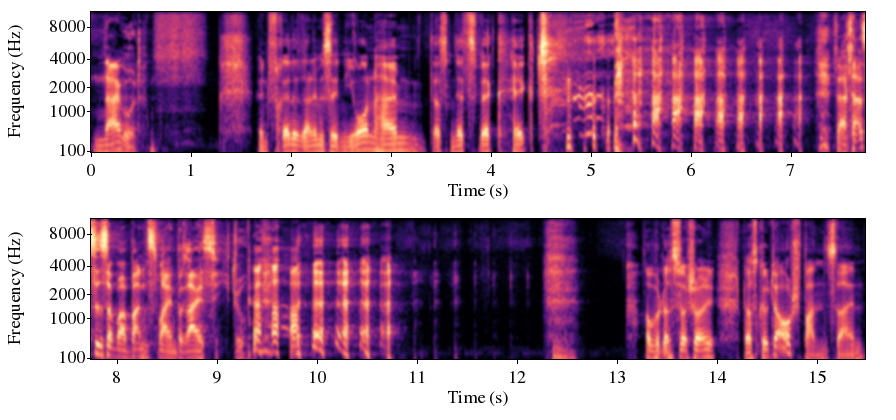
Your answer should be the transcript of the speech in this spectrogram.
Na gut. Wenn Fredde dann im Seniorenheim das Netzwerk hackt, Na, das ist aber Band 32, du. aber das wahrscheinlich, das könnte auch spannend sein.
